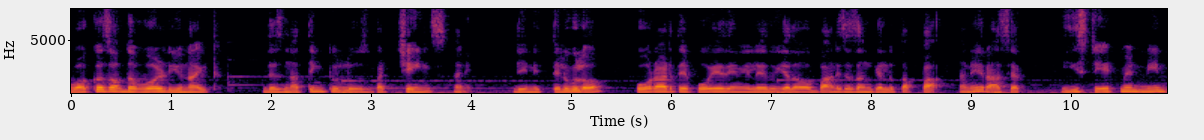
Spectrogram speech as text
Workers of the world unite there's nothing to lose but chains అని. దీన్ని తెలుగులో పోరాడితే పోయేదేమీ లేదు ఏదో బానిస సంఖ్యలు తప్ప అని రాశారు. ఈ స్టేట్మెంట్ని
